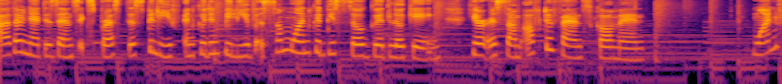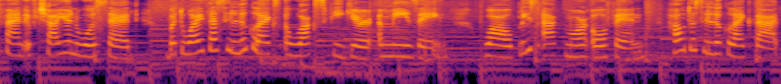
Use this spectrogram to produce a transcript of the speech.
Other netizens expressed disbelief and couldn't believe someone could be so good looking. Here are some of the fans' comment. One fan of Cha Eun-woo said, But why does he look like a wax figure? Amazing. Wow, please act more often. How does he look like that?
